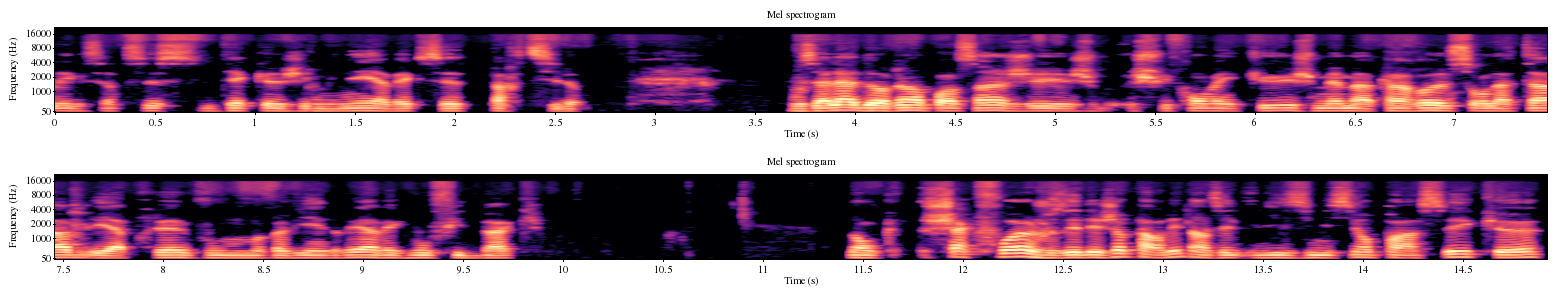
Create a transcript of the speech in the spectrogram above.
l'exercice dès que j'ai terminé avec cette partie-là. Vous allez adorer en passant, je, suis convaincu, je mets ma parole sur la table et après, vous me reviendrez avec vos feedbacks. Donc, chaque fois, je vous ai déjà parlé dans les émissions passées que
